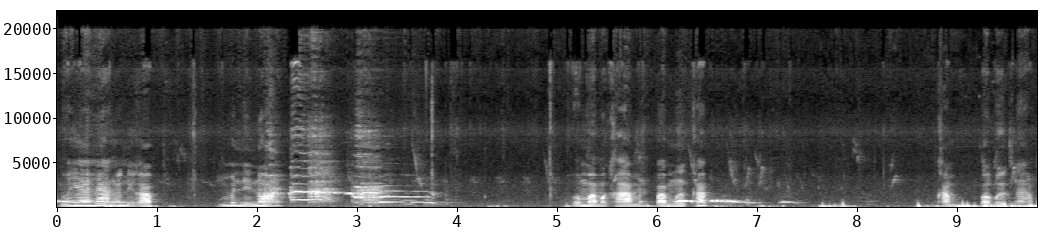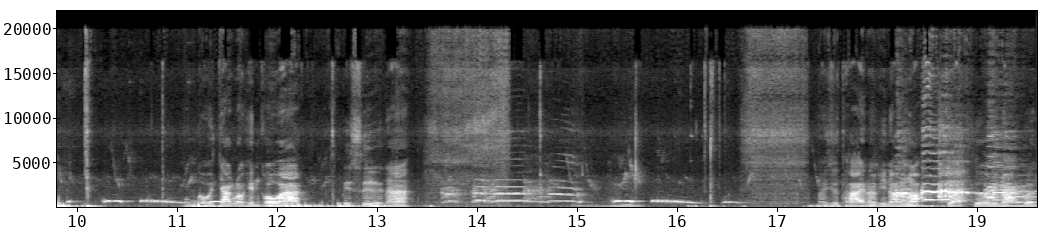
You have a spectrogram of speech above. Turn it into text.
หน่วยใหญ่แห้งนั่นนี่ครับ มันนิดหน่อยผมว่ามาค้ามันปลาหมึกครับคำปลาบึกนะครับผมกับว่าจักเราเห็นเขาว่าไปสื่อนะอืมใน สุดท้ายเนาะพี่น้องเนาะแจกเสื้อพี่น้องเบิ่ง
